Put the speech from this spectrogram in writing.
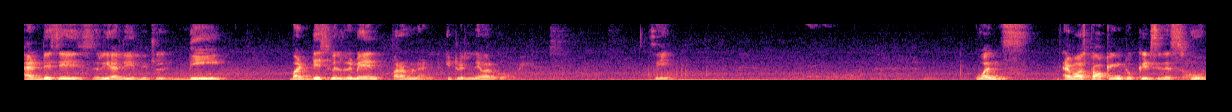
And this is really little deep, but this will remain permanent. It will never go away. See? Once I was talking to kids in a school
